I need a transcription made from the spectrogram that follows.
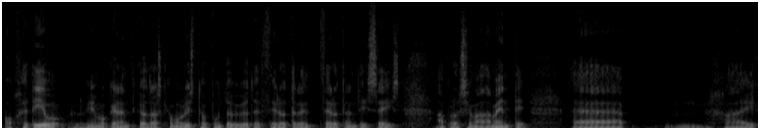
objetivo, lo mismo que, que otras que hemos visto, punto de pivote 0.36 aproximadamente, eh, High,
